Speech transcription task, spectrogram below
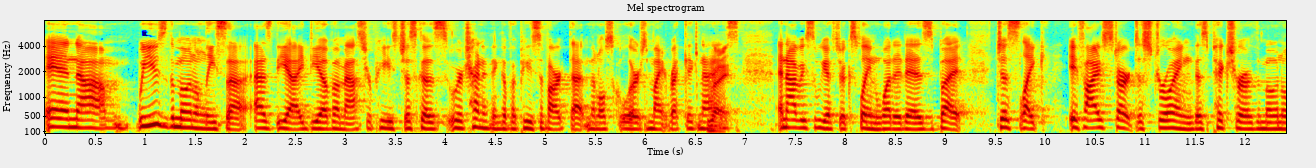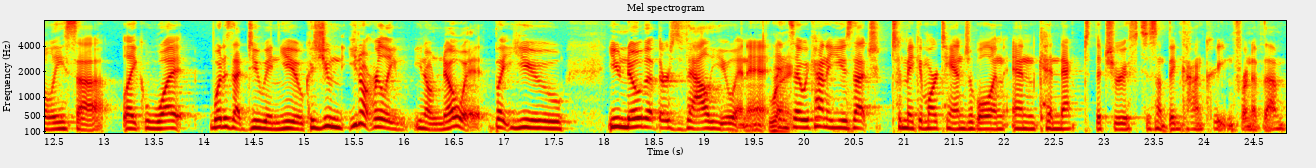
And um, we use the Mona Lisa as the idea of a masterpiece just because we're trying to think of a piece of art that middle schoolers might recognize. Right. And obviously, we have to explain what it is. But just like if I start destroying this picture of the Mona Lisa, like what what does that do in you? Because you you don't really you know know it, but you you know that there's value in it. Right. And so we kind of use that to make it more tangible and, and connect the truth to something concrete in front of them.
